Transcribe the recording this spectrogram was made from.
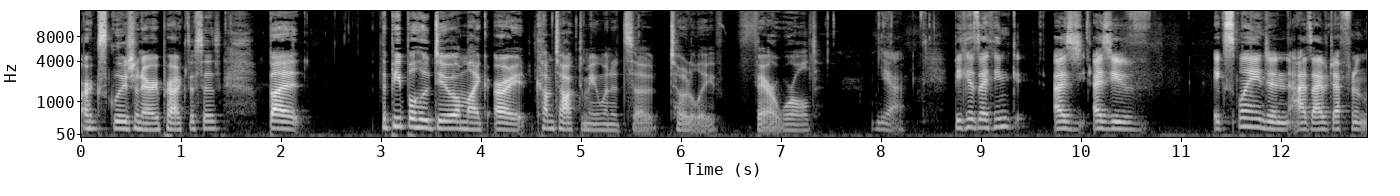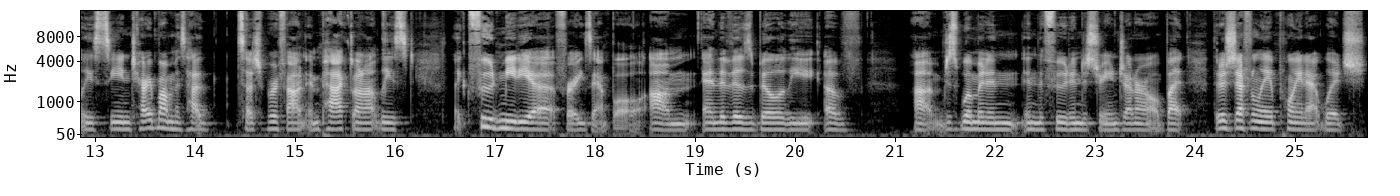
our exclusionary practices, but the people who do, I'm like, all right, come talk to me when it's a totally fair world. Yeah, because I think as as you've explained and as I've definitely seen, Cherry Bombe has had such a profound impact on at least like food media, for example, um, and the visibility of um, just women in in the food industry in general. But there's definitely a point at which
